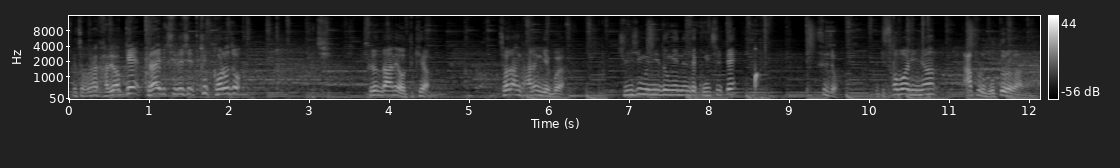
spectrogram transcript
그렇죠. 그냥 가볍게 드라이브 치듯이 툭 걸어줘. 그렇지. 그런 다음에 어떻게 해요? 저랑 다른 게 뭐야? 중심은 이동했는데 공 칠때 쓰죠. 이렇게 서버리면 앞으로 못 돌아가는. 거야.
